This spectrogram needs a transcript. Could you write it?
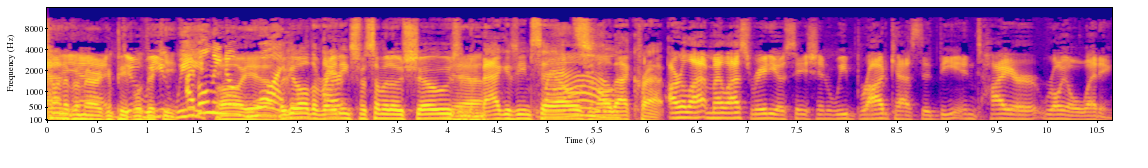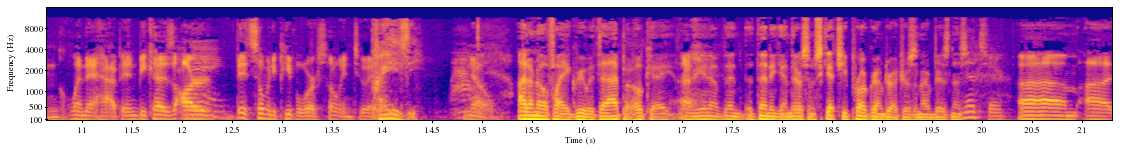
a ton of Yeah, American dude, people, we- Vicky. we- I've only Oh, known yeah. one. Look at all the ratings for some of those shows and the magazine sales and all that crap. Our la- my last radio station, we broadcasted the entire royal wedding when it happened because our it, so many people were so into it. Crazy. No, I don't know if I agree with that, but okay. Uh, you know, then, then again, there are some sketchy program directors in our business. That's fair. Um, uh,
